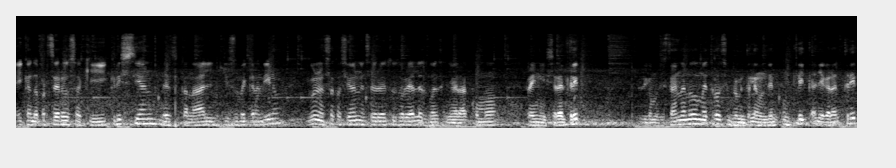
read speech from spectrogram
Hey, ¿qué onda parceros? Aquí Cristian de su canal Jesus Biker Andino y bueno, en esta ocasión, en este breve tutorial les voy a enseñar a cómo reiniciar el trip. Digamos, si están en los metros, simplemente le den un clic al llegar al trip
